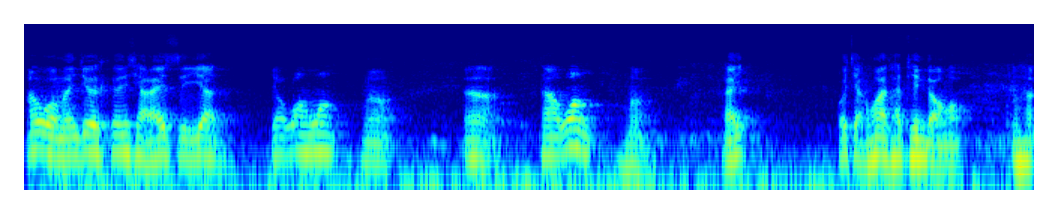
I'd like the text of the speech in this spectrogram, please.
那我们就跟小孩子一样，要汪汪，啊，嗯，它汪，啊，哎，我讲话他听懂哦，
